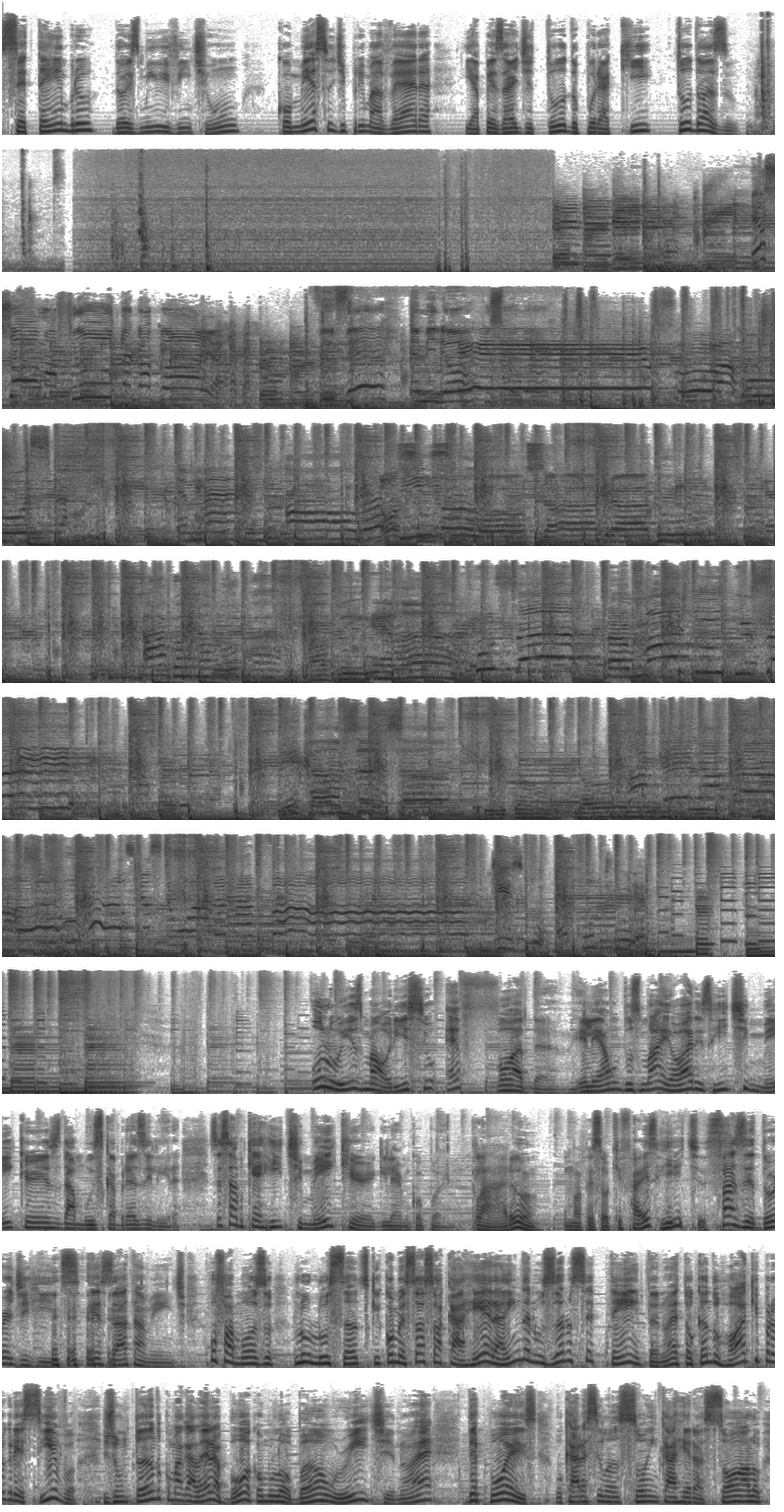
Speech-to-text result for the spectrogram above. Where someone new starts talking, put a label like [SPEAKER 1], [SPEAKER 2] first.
[SPEAKER 1] Setembro 2021, começo de primavera e apesar de tudo por aqui, tudo azul. Maurício é foda. Ele é um dos maiores hitmakers da música brasileira. Você sabe o que é hitmaker, Guilherme Copani?
[SPEAKER 2] Claro, uma pessoa que faz hits.
[SPEAKER 1] Fazedor de hits, exatamente. O famoso Lulu Santos, que começou a sua carreira ainda nos anos 70, não é? Tocando rock progressivo, juntando com uma galera boa como Lobão, Rich, não é? Depois, o cara se lançou em carreira solo,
